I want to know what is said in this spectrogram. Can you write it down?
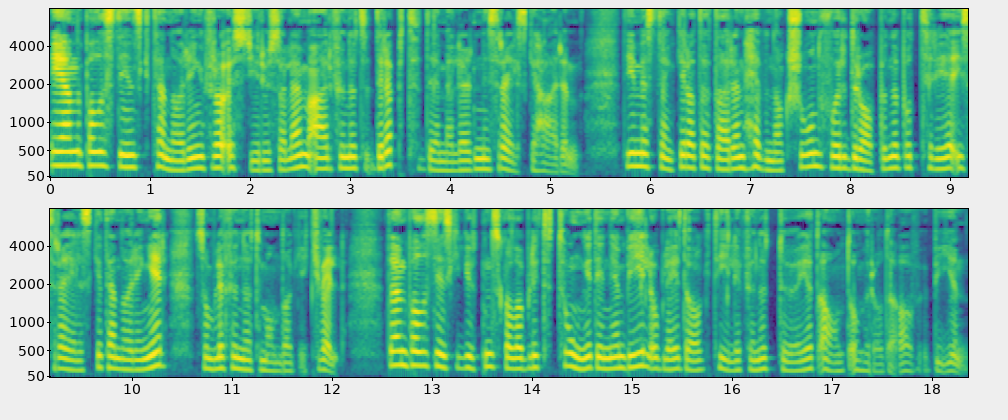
En palestinsk tenåring fra Øst-Jerusalem er funnet drept, det melder den israelske hæren. De mistenker at dette er en hevnaksjon for drapene på tre israelske tenåringer som ble funnet mandag kveld. Den palestinske gutten skal ha blitt tvunget inn i en bil og ble i dag tidlig funnet død i et annet område av byen.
